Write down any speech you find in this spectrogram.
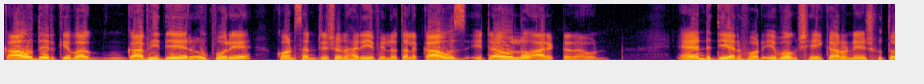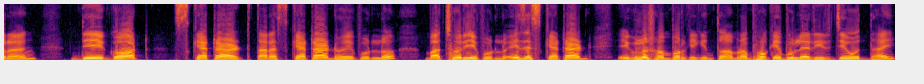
কাউদেরকে বা গাভীদের উপরে কনসেন্ট্রেশন হারিয়ে ফেলল। তাহলে কাউজ এটা হলো আরেকটা নাউন অ্যান্ড দেয়ার ফর এবং সেই কারণে সুতরাং দে গট স্ক্যাটার্ড তারা স্ক্যাটার্ড হয়ে পড়ল বা ছড়িয়ে পড়ল। এই যে স্ক্যাটার্ড এগুলো সম্পর্কে কিন্তু আমরা ভোকেবুলারির যে অধ্যায়,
